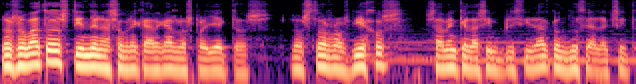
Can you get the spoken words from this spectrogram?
Los novatos tienden a sobrecargar los proyectos. Los zorros viejos saben que la simplicidad conduce al éxito.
